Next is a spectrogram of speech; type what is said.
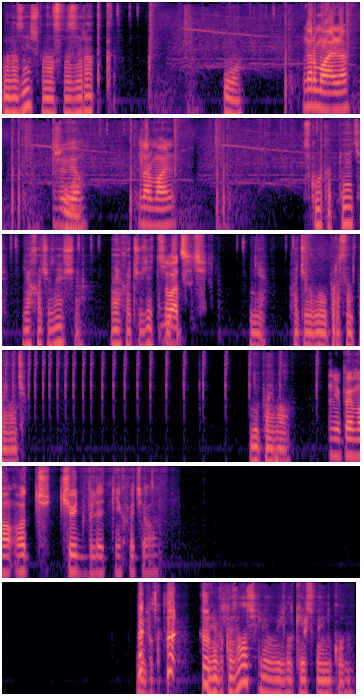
У нас, знаешь, у нас возврат к... О, Нормально. Живем. Нормально. сколько? 5? Я хочу, знаешь, что? А я хочу взять... тип. 20. Не, хочу low процент поймать. Не поймал. Не поймал. Вот чуть-чуть, блядь, не хватило. Мне, пок- Мне показалось, или увидел кейс военком?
